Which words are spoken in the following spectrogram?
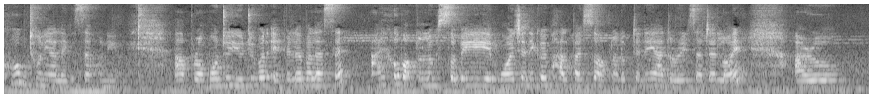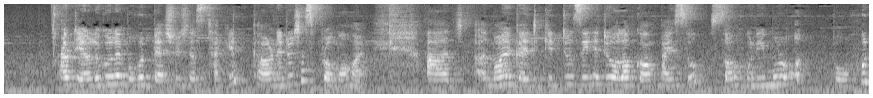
খুব ধুনীয়া লাগিছে শুনি। প্ৰম'টো ইউটিউবত এভেইলেবল আছে। আই হোপ আপোনালোক চবেই মই যেনেকৈ ভাল পাইছোঁ আপোনালোক তেনেই আদৰি যাতে লয়। আৰু আৰু তেওঁলোকলৈ বহুত বেষ্ট উইচেছ থাকিল কাৰণ এইটো জাষ্ট প্ৰম' হয়। মই গীতটো যিহেতু অলপ গম পাইছোঁ চ' শুনি মোৰ বহুত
